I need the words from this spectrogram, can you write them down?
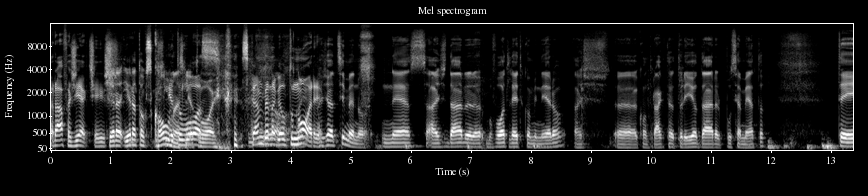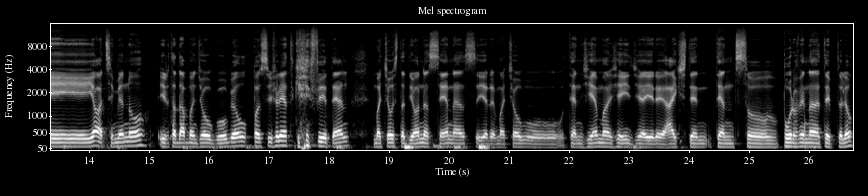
Rafa Žiek, čia iš, Yra, yra toks Kaunas Lietuvoje. skambina, gal tu nori. Aš atsimenu, nes aš dar buvau atletiko minero, aš uh, kontraktą turėjau dar pusę metų. Tai jo, atsimenu ir tada bandžiau Google pasižiūrėti, kaip ten. Mačiau stadionas, senas ir mačiau ten žiemą žaidžia ir aikštė ten su purvina ir taip toliau.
